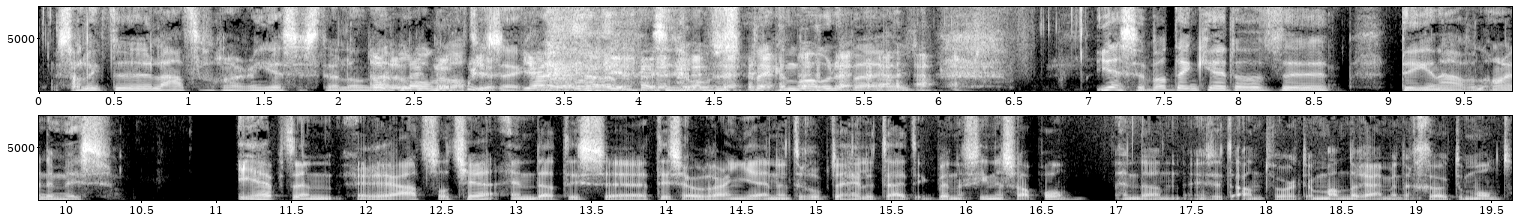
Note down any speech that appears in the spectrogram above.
Zal ik de laatste vraag aan Jesse stellen? Dan Oh, heb dat ik ook nog wat te zeggen. Ja, ja, ja, ja. Zit gewoon spek en bonen bij. Jesse, wat denk jij dat het uh, DNA van Arnhem is? Je hebt een raadseltje en dat is, uh, het is oranje en het roept de hele tijd ik ben een sinaasappel. En dan is het antwoord een mandarijn met een grote mond.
